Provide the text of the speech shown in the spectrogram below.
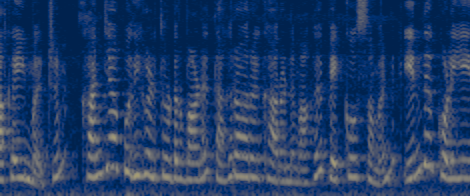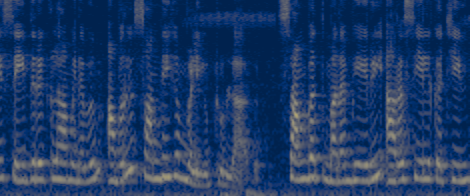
பகை மற்றும் கஞ்சா பொதிகள் தொடர்பான தகராறு காரணமாக பெக்கோசமன் இந்த கொலையை செய்திருக்கலாம் எனவும் அவர் சந்தேகம் வெளியிட்டுள்ளார். சம்பத் மனம்பேரி அரசியல் கட்சியின்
